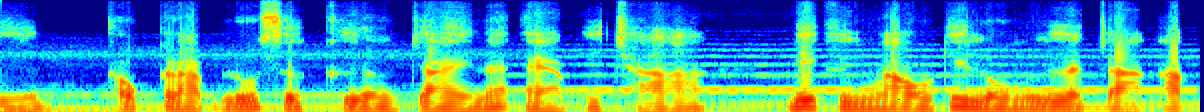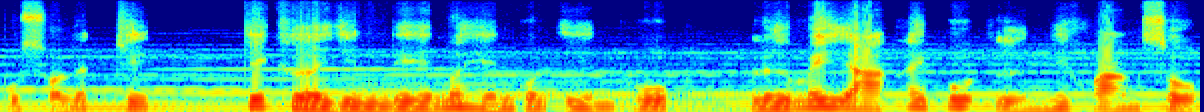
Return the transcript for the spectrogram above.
อื่น เขากลับรู้สึกเคืองใจและแอบอิจฉา นี่คือเงาที่หลงเหลือจากอากุศลจิต ที่เคยยินดีเมื่อเห็นคนอื่นทุกข์หรือไม่อยากให้ผู้อื่นมีความสุข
